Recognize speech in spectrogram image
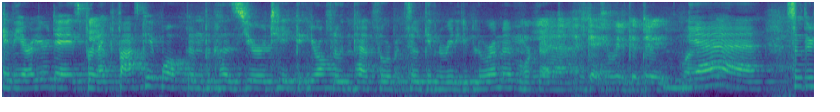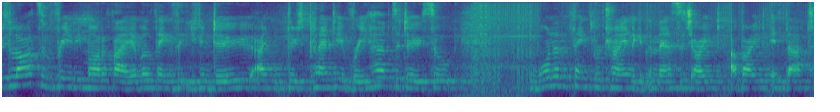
in the earlier days for like fast paced walking because you're taking you're offloading the pelvic floor but still giving a really good lower limb workout Yeah, and getting a really good glute. work. yeah. So there's lots of really modifiable things that you can do, and there's plenty of rehab to do. So one of the things we're trying to get the message out about is that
